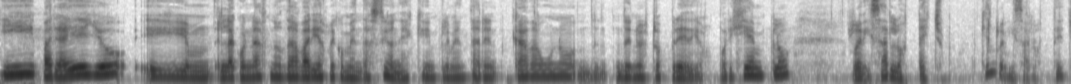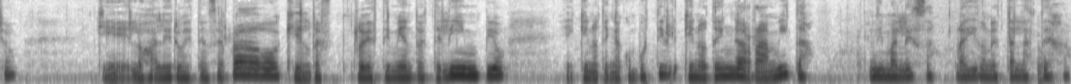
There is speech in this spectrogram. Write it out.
Y para ello, eh, la CONAF nos da varias recomendaciones que implementar en cada uno de, de nuestros predios. Por ejemplo, revisar los techos. ¿Quién revisa los techos? Que los aleros estén cerrados, que el revestimiento esté limpio, eh, que no tenga combustible, que no tenga ramitas ni maleza ahí donde están las tejas.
